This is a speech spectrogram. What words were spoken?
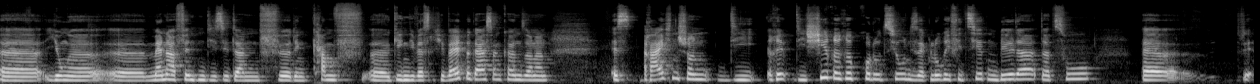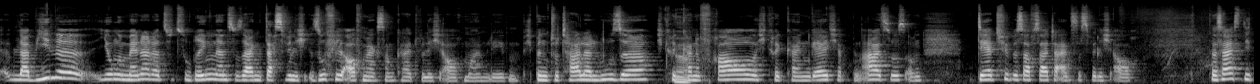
äh, junge äh, Männer finden, die sie dann für den Kampf äh, gegen die westliche Welt begeistern können, sondern es reichen schon die, die schiere Reproduktion dieser glorifizierten Bilder dazu, äh, labile junge Männer dazu zu bringen, dann zu sagen, das will ich, so viel Aufmerksamkeit will ich auch in meinem Leben. Ich bin ein totaler Loser, ich kriege ja. keine Frau, ich kriege kein Geld, ich bin arbeitslos und der Typ ist auf Seite 1, das will ich auch. Das heißt, die,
